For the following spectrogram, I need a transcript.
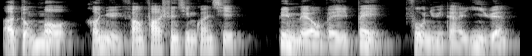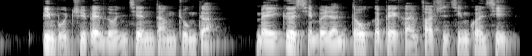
而董某和女方发生性关系并没有违背妇女的意愿，并不具备轮奸当中的。每个行为人都和被害人发生性关系，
